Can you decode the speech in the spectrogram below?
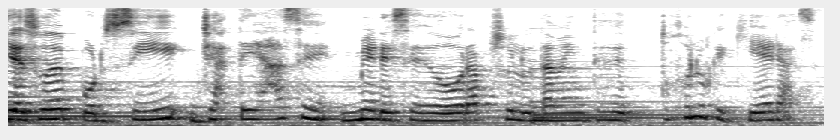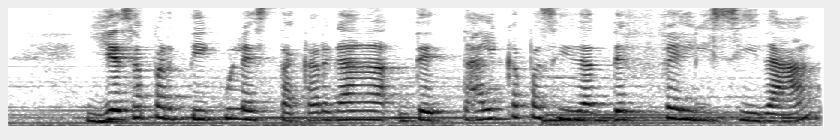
Y eso de por sí ya te hace merecedor absolutamente de todo lo que quieras. Y esa partícula está cargada de tal capacidad de felicidad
